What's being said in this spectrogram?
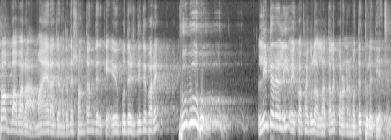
সব বাবারা, মায়েরা যেন তাদের সন্তানদেরকে এই উপদেশ দিতে পারে। হুবুহু লিটারালি ওই কথাগুলো আল্লাহ তালা করোনার মধ্যে তুলে দিয়েছেন।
